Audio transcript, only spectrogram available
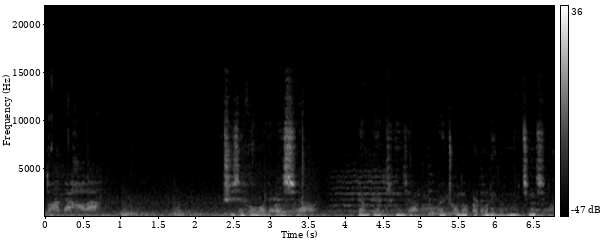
都安排好了，直接跟我联系啊！别让别人听见了，万一传到耳朵里了，有没有惊喜啊？啊！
